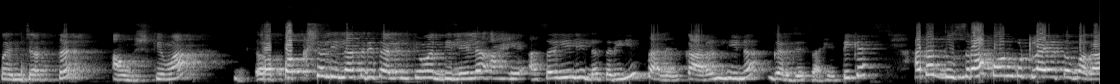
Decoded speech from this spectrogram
पंच्याहत्तर अंश किंवा पक्ष लिहिला तरी चालेल किंवा दिलेलं आहे असंही लिहिलं तरीही चालेल. कारण लिहिणं गरजेचं आहे. ठीक आहे? आता दुसरा कोण कुठला येतो बघा?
